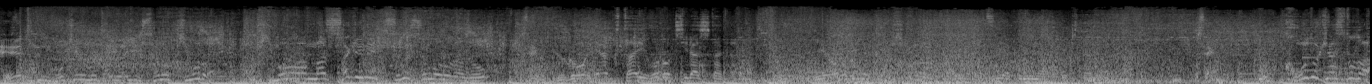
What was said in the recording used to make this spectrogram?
平坦補給部隊は戦の肝だ肝は真っ先に潰すものだぞ500体ほど散らしたかようやく光る活躍になってきたなコードキャストだ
